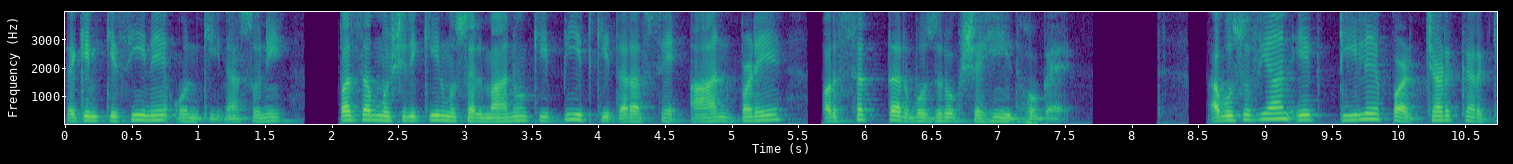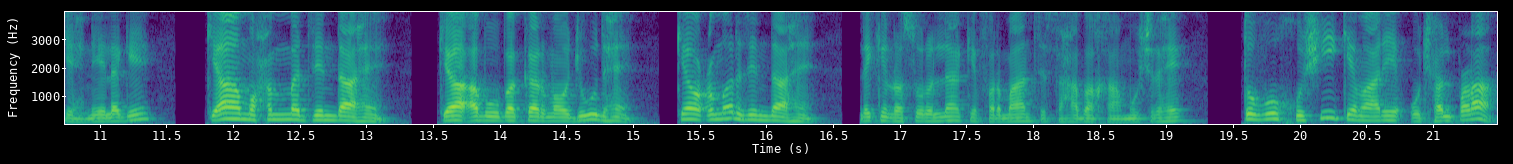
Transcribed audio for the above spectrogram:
لیکن کسی نے ان کی نہ سنی۔ بس اب مشرقین مسلمانوں کی پیٹ کی طرف سے آن پڑے اور ستر بزرگ شہید ہو گئے۔ ابو سفیان ایک ٹیلے پر چڑھ کر کہنے لگے، کیا محمد زندہ ہیں؟ کیا ابو بکر موجود ہیں؟ کیا عمر زندہ ہیں؟ لیکن رسول اللہ کے فرمان سے صحابہ خاموش رہے۔ تو وہ خوشی کے مارے اچھل پڑا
